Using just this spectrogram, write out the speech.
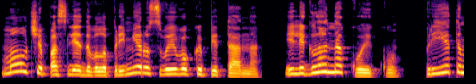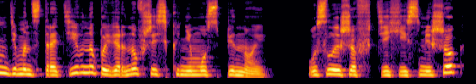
Молча последовала примеру своего капитана и легла на койку, при этом демонстративно повернувшись к нему спиной. Услышав тихий смешок,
